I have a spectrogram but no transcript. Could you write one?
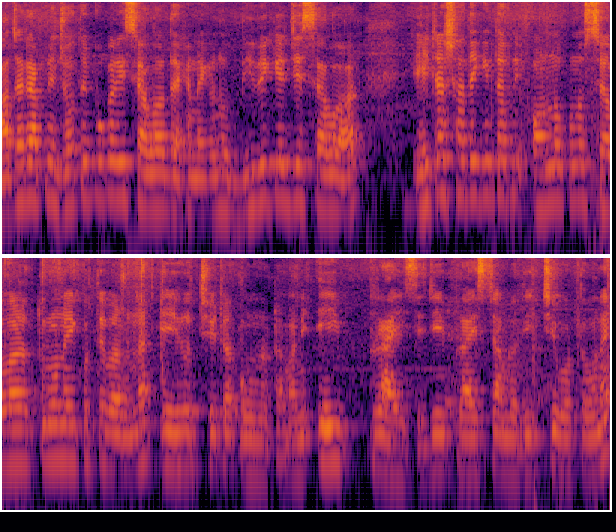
বাজারে আপনি যত প্রকারই সালোয়ার দেখেন না কেন, বিবেকের যে সালোয়ার এইটার সাথে কিন্তু আপনি অন্য কোনো সেলার তুলনাই করতে পারবেন না। এই হচ্ছে এটা ওড়নাটা। মানে এই প্রাইসে যে প্রাইসটা আমরা দিচ্ছি বর্তমানে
